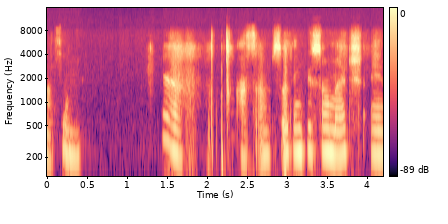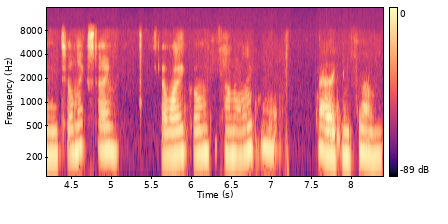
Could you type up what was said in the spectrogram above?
Awesome. Yeah. Awesome. So thank you so much. Until next time. Assalamualaikum. Assalamualaikum. Waalaikumsalam.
